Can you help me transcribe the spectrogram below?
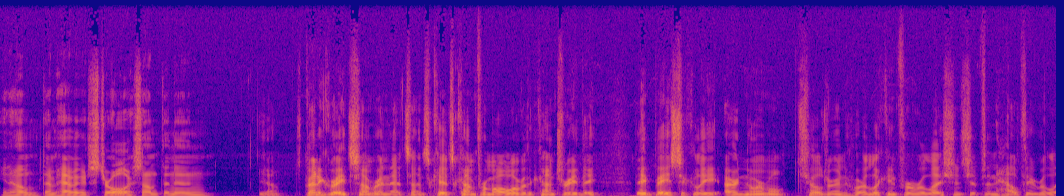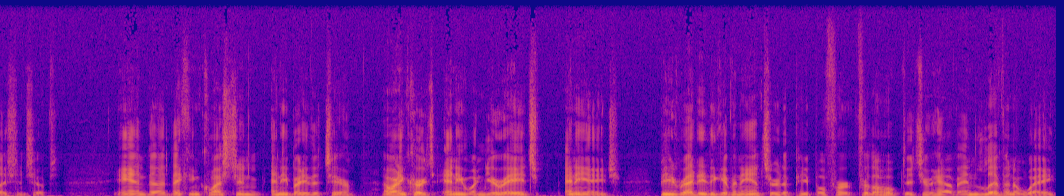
you know them having a stroll or something and yeah. It's been a great summer in that sense. Kids come from all over the country. They they basically are normal children who are looking for relationships and healthy relationships and uh, they can question anybody that's here. I want to encourage anyone your age any age be ready to give an answer to people for, for the hope that you have and live in a way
